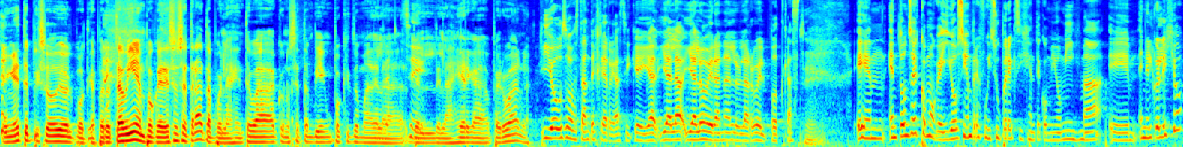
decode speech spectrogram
en este episodio del podcast, pero está bien porque de eso se trata, pues la gente va a conocer también un poquito más de la, Sí. del- de la jerga peruana. y yo uso bastante jerga, así que ya, ya, la- ya lo verán a lo largo del podcast. Sí. Eh, entonces, como que yo siempre fui súper exigente conmigo misma. Eh, en el colegio,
